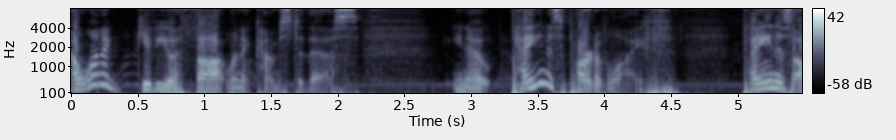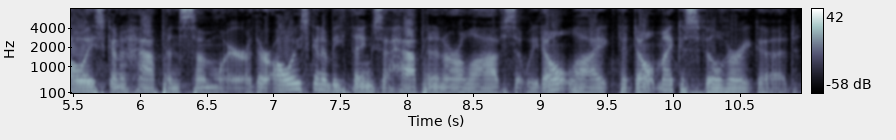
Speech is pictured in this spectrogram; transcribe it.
I want to give you a thought when it comes to this. You know, pain is part of life. Pain is always going to happen somewhere. There are always going to be things that happen in our lives that we don't like, that don't make us feel very good.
